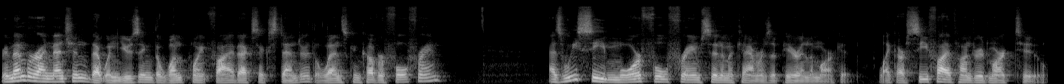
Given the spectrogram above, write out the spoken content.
Remember I mentioned that when using the 1.5x extender, the lens can cover full frame? As we see more full frame cinema cameras appear in the market, like our C500 Mark II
